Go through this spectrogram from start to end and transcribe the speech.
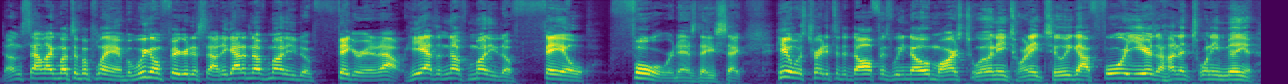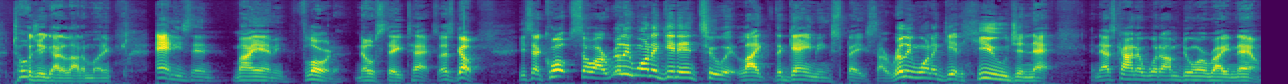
doesn't sound like much of a plan, but we're going to figure this out. He got enough money to figure it out. He has enough money to fail forward, as they say. Hill was traded to the Dolphins, we know, March 2022. He got four years, 120 million. Told you he got a lot of money. And he's in Miami, Florida. No state tax. Let's go. He said, quote, so I really want to get into it like the gaming space. I really want to get huge in that. And that's kind of what I'm doing right now.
